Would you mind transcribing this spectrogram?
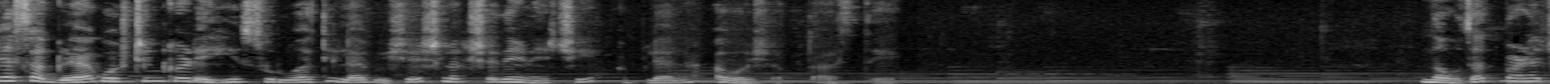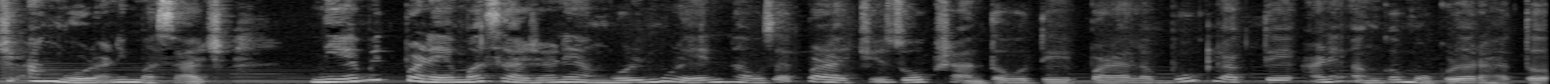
या सगळ्या गोष्टींकडेही सुरुवातीला विशेष लक्ष देण्याची आपल्याला आवश्यकता असते. नवजात बाळाची आंघोळ आणि मसाज नियमितपणे मसाज आणि आंघोळीमुळे नवजात बाळाची झोप शांत होते. बाळाला भूक लागते आणि अंग मोकळं राहतं.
